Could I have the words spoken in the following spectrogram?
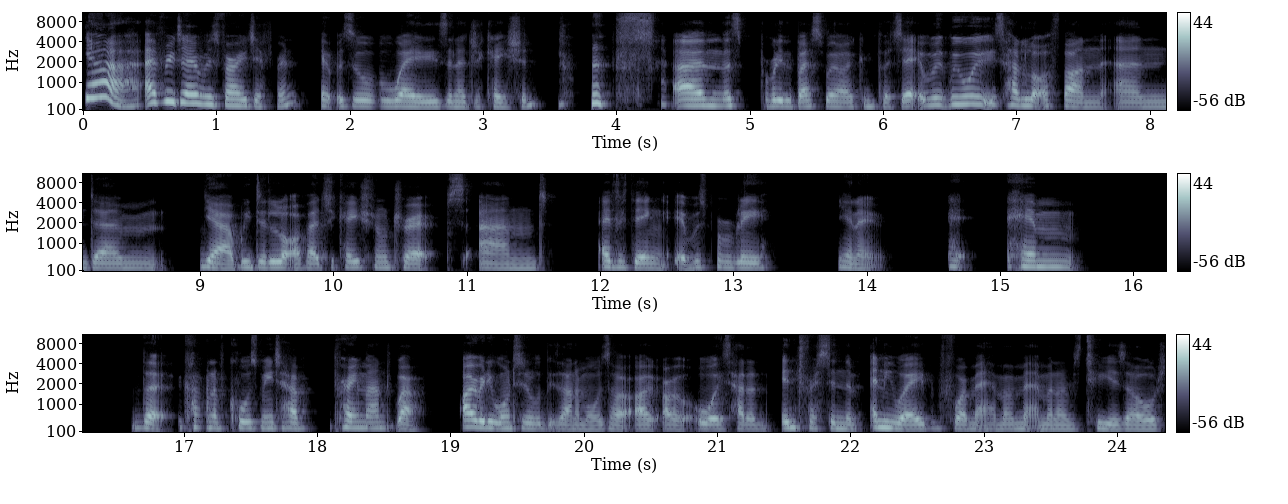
yeah, every day was very different. It was always an education. um, that's probably the best way I can put it. it. We always had a lot of fun, and um, yeah, we did a lot of educational trips and everything. It was probably, you know, him that kind of caused me to have praying mantis. Well, I really wanted all these animals. I, I, I always had an interest in them anyway. Before I met him, I met him when I was two years old.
